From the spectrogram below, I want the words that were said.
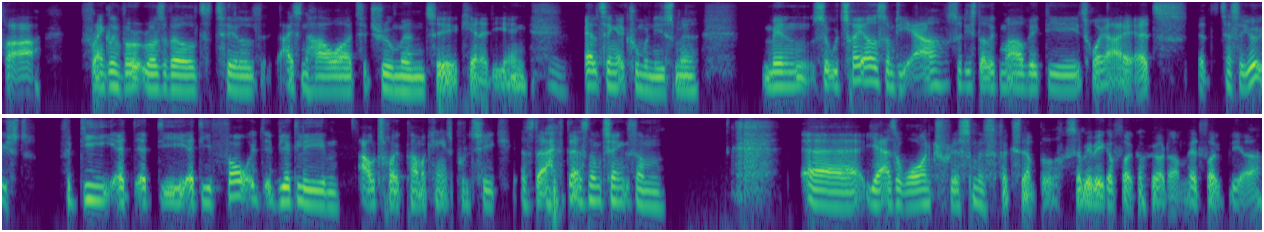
fra Franklin Roosevelt til Eisenhower til Truman til Kennedy. Ikke? Mm. Alting er kommunisme. Men så utræret som de er, så er de stadigvæk meget vigtige, tror jeg, at, at tage seriøst. Fordi at, at, de, at de får et, et virkelig aftryk på amerikansk politik. Altså der, der er sådan nogle ting som, uh, ja, altså War on Christmas for eksempel, som jeg ved ikke, om folk har hørt om, at folk bliver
